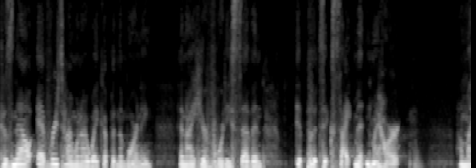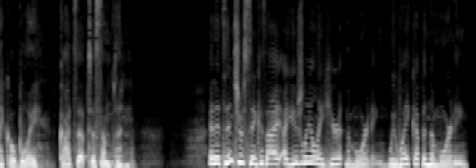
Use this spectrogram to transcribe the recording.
Because now, every time when I wake up in the morning and I hear 47, it puts excitement in my heart. I'm like, oh boy, God's up to something. And it's interesting because I, I, usually only hear it in the morning. We wake up in the morning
